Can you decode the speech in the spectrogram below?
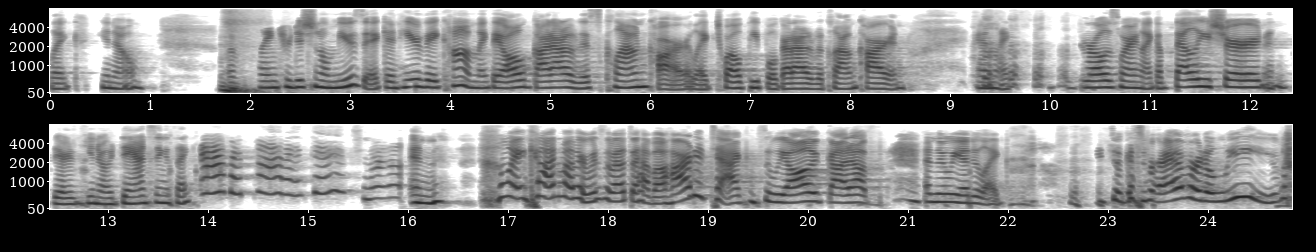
like, you know, of playing traditional music. And here they come. Like they all got out of this clown car, like 12 people got out of a clown car and and like the girl is wearing like a belly shirt and they're, you know, dancing. It's like, everybody dance now. And oh my godmother was about to have a heart attack. And so we all got up and then we had to like, it took us forever to leave. Uh,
